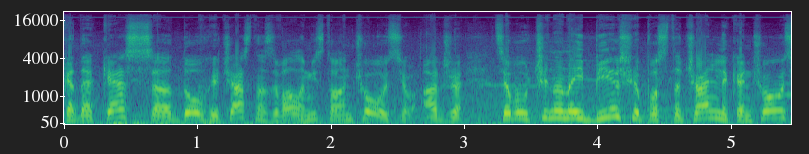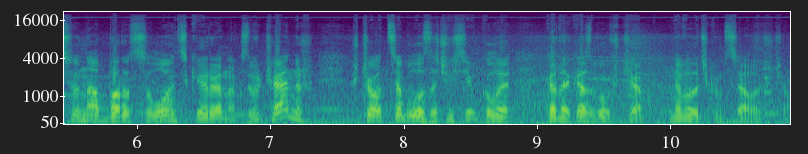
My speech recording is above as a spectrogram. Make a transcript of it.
Кадакес е, довгий час називали місто анчоусів, адже це був чи не найбільший постачальник анчоусів на барселонський ринок. Звичайно ж, що це було за часів, коли Кадакес був ще невеличким селищем.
